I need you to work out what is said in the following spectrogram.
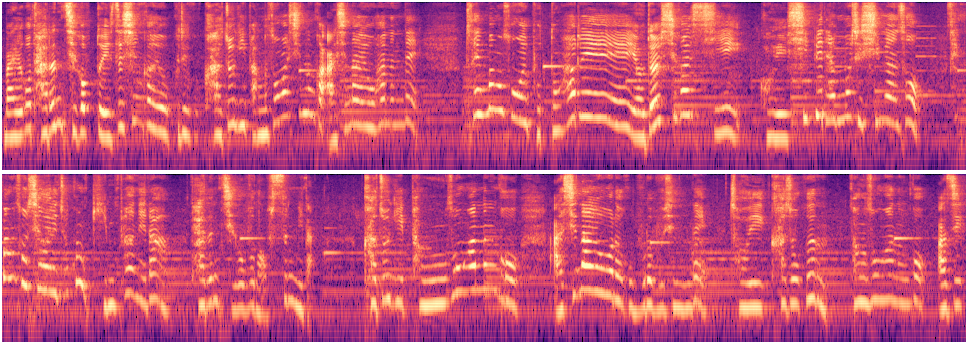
말고 다른 직업도 있으신가요? 그리고 가족이 방송하시는 거 아시나요? 하는데 생방송을 보통 하루에 8시간씩 거의 10일에 한 번씩 쉬면서 생방송 시간이 조금 긴 편이라 다른 직업은 없습니다. 가족이 방송하는 거 아시나요? 라고 물어보시는데 저희 가족은 방송하는 거 아직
